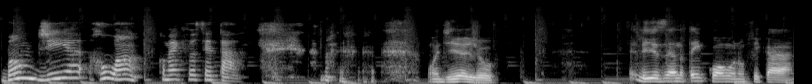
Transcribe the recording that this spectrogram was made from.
Bom dia, Juan. Como é que você tá? Bom dia, Ju feliz, né? Não tem como não ficar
